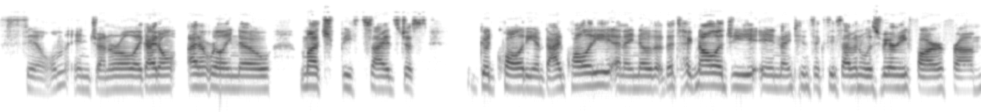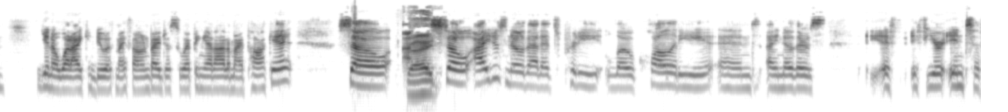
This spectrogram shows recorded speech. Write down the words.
film in general. Like I don't I don't really know much besides just good quality and bad quality and I know that the technology in 1967 was very far from, you know, what I can do with my phone by just whipping it out of my pocket. So Right. so I just know that it's pretty low quality and I know there's if if you're into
